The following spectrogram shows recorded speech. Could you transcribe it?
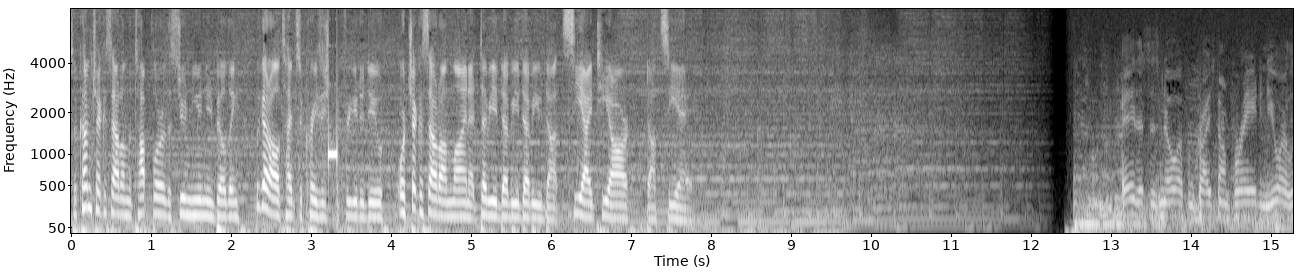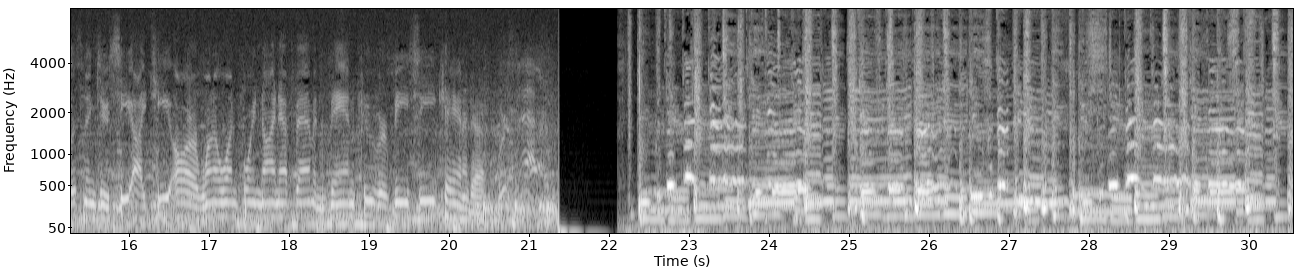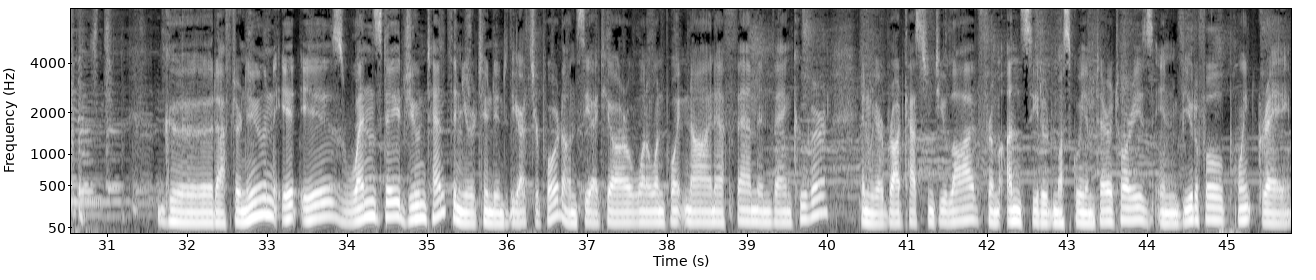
So come check us out on the top floor of the Student Union building. We got all types of crazy shit for you to do, or check us out online at www.citr.ca. Hey, this is Noah from Christ on Parade, and you are listening to CITR 101.9 FM in Vancouver, BC, Canada. Good afternoon. It is Wednesday, June 10th, and you're tuned into the Arts Report on CITR 101.9 FM in Vancouver. And we are broadcasting to you live from unceded Musqueam territories in beautiful Point Grey.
